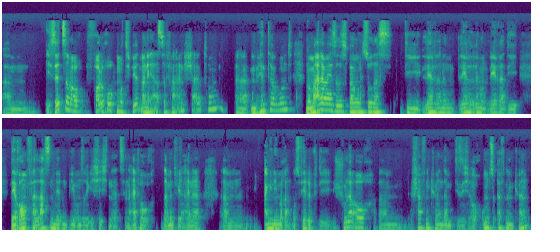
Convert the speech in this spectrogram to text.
Ähm, ich sitze noch voll hoch motiviert, meine erste Veranstaltung äh, im Hintergrund. Normalerweise ist es bei uns so, dass die Lehrerinnen, Lehrerinnen und Lehrer, die den Raum verlassen, während wir unsere Geschichten erzählen. Einfach auch, damit wir eine ähm, angenehmere Atmosphäre für die Schule auch ähm, schaffen können, damit die sich auch uns öffnen können.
